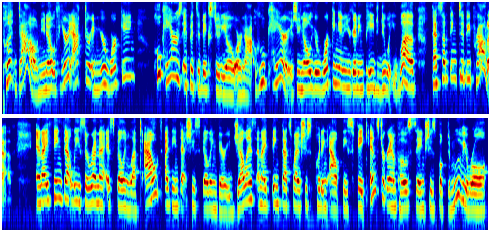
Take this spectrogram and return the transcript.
put down. You know, if you're an actor and you're working, who cares if it's a big studio or not? Who cares? You know, you're working and you're getting paid to do what you love. That's something to be proud of. And I think that Lisa Rinna is feeling left out. I think that she's feeling very jealous. And I think that's why she's putting out these fake Instagram posts saying she's booked a movie role.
